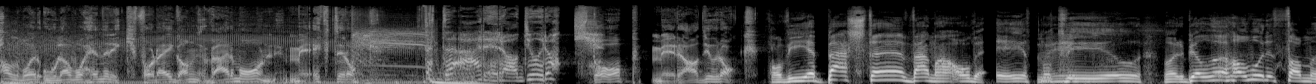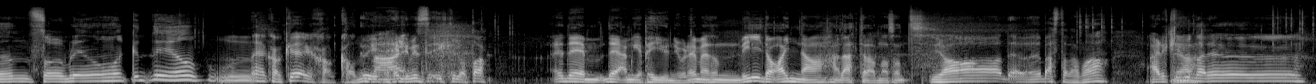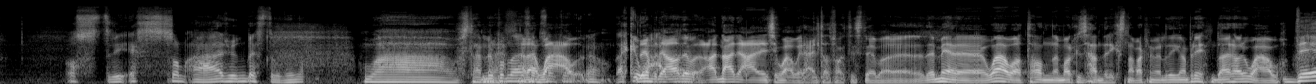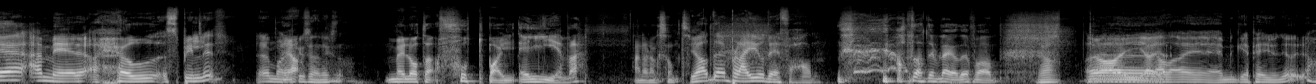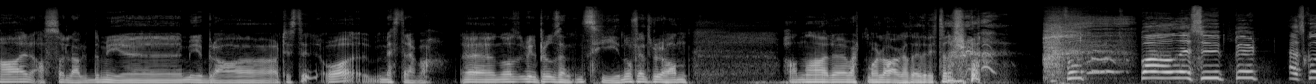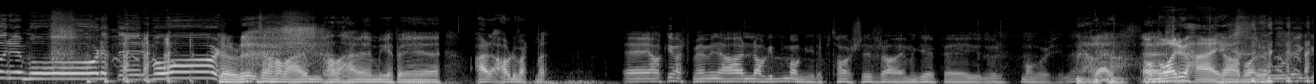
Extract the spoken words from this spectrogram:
Halvor, Olav og Henrik får deg i gang hver morgen med ekte rock. Dette er Radio Rock. Stå opp med Radio Rock. For vi er beste venner, og det er ikke noe tvil. Når Bjølle og Halvor er sammen, så blir det noe deal. Jeg kan ikke, jeg kan, kan jo Nei. heldigvis ikke låta. Det, det er MGP Junior, det, med sånn Vild og Anna eller et eller annet sånt. Ja, det er bestevenner. Er det ikke Ja. hun derre Astrid S som er hun bestevenninna? Wow, stemmer det. det er sånn wow. ja. Det er ikke Det, wow. ja, det, nei, det er ikke wow i det hele tatt, faktisk. Det er, bare, det er mer wow at han Markus Henriksen har vært med i Melodi Grand Prix. Der har du wow. Det er mer Hull-spiller. eh, Markus Ja. Henriksen. Med låta 'Fotball er livet', eller noe sånt. Ja, det blei jo det for han. Ja, det ble jo det for han. Ja. Ja, ja, ja. Eh, MGP Junior har altså lagd mye, mye bra artister, og mest ræva. Eh, nå vil produsenten si noe, for jeg tror han Han har eh, vært med å lage det drittet der. Fotball er supert, jeg skårer mål etter mål. Hører du? Han er, han er MGP er, Har du vært med? Eh, Jeg har ikke vært med, men jeg har lagd mange reportasjer fra MGP Junior mange år siden. Ja, ja. Og nå er du her. Ja, nå er du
